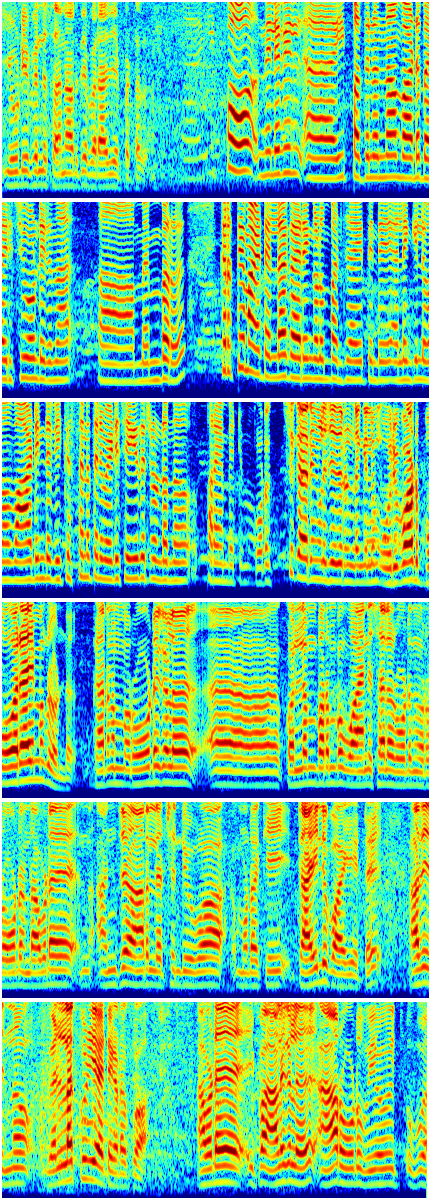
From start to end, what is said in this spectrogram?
യു ഡി എഫിന്റെ സ്ഥാനാർത്ഥിയെ പരാജയപ്പെട്ടത്. ഇപ്പോൾ നിലവിൽ ആ, ഈ പതിനൊന്നാം വാർഡ് ഭരിച്ചുകൊണ്ടിരുന്ന മെമ്പർ കൃത്യമായിട്ട് എല്ലാ കാര്യങ്ങളും പഞ്ചായത്തിന്റെ അല്ലെങ്കിൽ വാർഡിന്റെ വികസനത്തിന് വേണ്ടി ചെയ്തിട്ടുണ്ടെന്ന് പറയാൻ പറ്റുമോ? കുറച്ച് കാര്യങ്ങൾ ചെയ്തിട്ടുണ്ടെങ്കിലും ഒരുപാട് പോരായ്മകളുണ്ട്. കാരണം റോഡുകൾ കൊല്ലംപറമ്പ് വായനശാല റോഡ് എന്ന് റോഡുണ്ട്. അവിടെ അഞ്ച് ആറ് ലക്ഷം രൂപ മുടക്കി ടൈൽ പാകിയിട്ട് അത് ഇന്ന് വെള്ളക്കുഴിയായിട്ട് കിടക്കുക അവിടെ ഇപ്പോൾ ആളുകൾ ആ റോഡ് ഉപയോഗി ഉപ-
